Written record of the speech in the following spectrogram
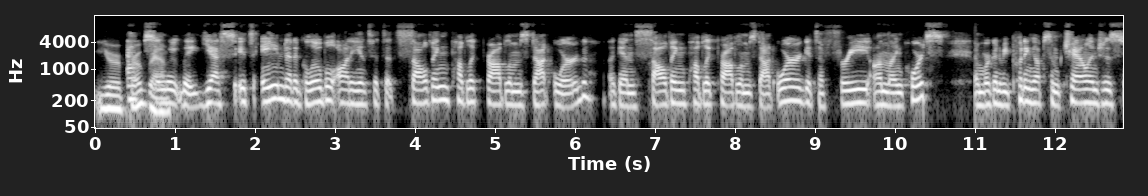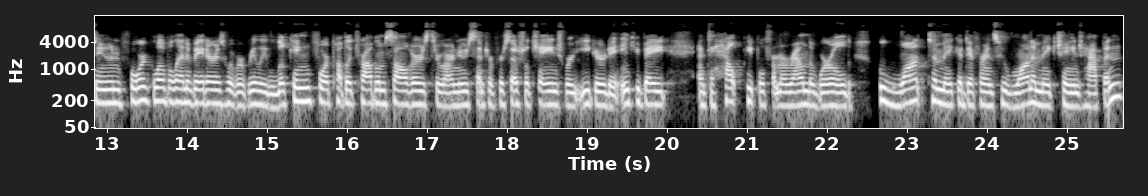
your program. Absolutely. Yes, it's aimed at a global audience. It's at solvingpublicproblems.org. Again, solvingpublicproblems.org. It's a free online course. And we're going to be putting up some challenges soon for global innovators where we're really looking for public problem solvers through our new Center for Social Change. We're eager to incubate and to help people from around the world who want to make a difference, who want to make change happen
